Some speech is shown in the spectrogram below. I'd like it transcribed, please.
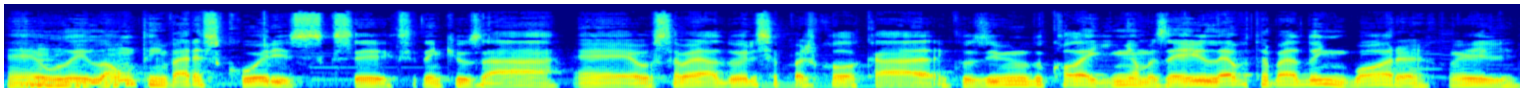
É, uhum. O leilão tem várias cores que você, que você tem que usar. É, os trabalhadores você pode colocar, inclusive no do coleguinha, mas aí ele leva o trabalhador embora com ele.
